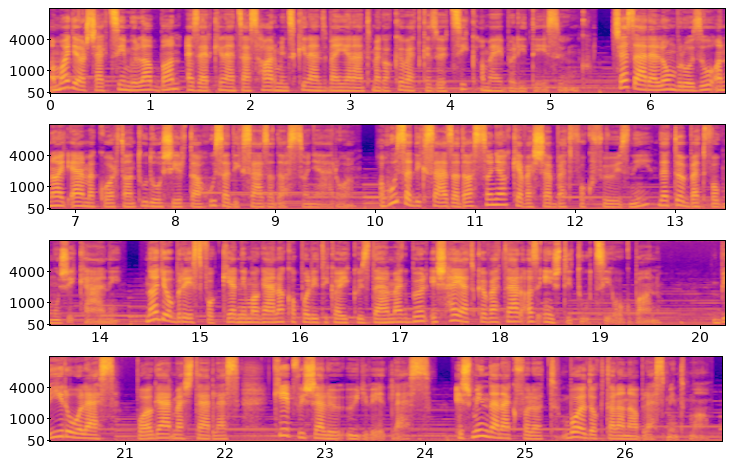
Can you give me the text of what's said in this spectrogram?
A Magyarság című labban 1939-ben jelent meg a következő cikk, amelyből idézünk. Cesare Lombroso a nagy elmekortan tudós írta a 20. század asszonyáról. A 20. század asszonya kevesebbet fog főzni, de többet fog muzsikálni. Nagyobb részt fog kérni magának a politikai küzdelmekből, és helyet követel az institúciókban. Bíró lesz, polgármester lesz, képviselő ügyvéd lesz. És mindenek fölött boldogtalanabb lesz, mint ma.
